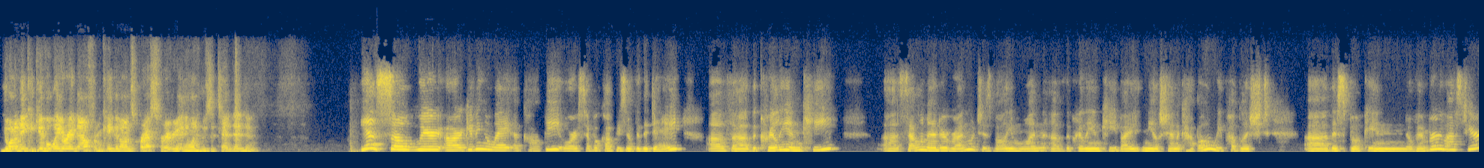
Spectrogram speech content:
You want to make a giveaway right now from Kegedonce Press for every anyone who's attended and? Yes, so we are giving away a copy or several copies over the day of uh, The Carillion Key, uh, Salamander Run, which is volume one of The Carillion Key by Neal Shannacappo. We published uh, this book in November last year.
